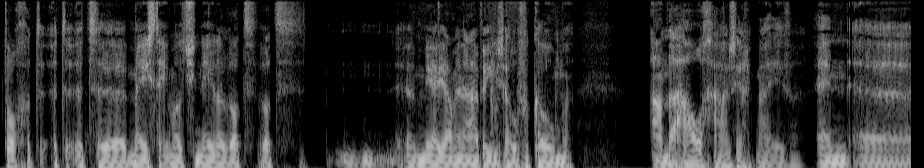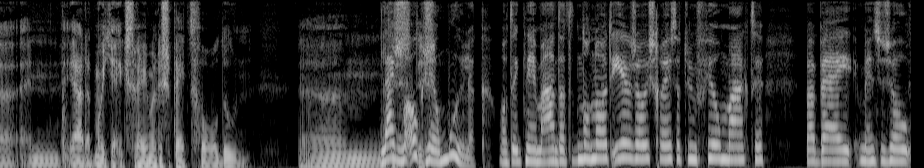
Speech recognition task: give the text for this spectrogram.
toch het, het, het uh, emotionele... wat, wat uh, Mirjam en Adrie is overkomen, aan de haal ga, zeg ik maar even. En, uh, en ja, dat moet je extreem respectvol doen. Um, Lijkt dus, me ook dus, heel moeilijk. Want ik neem aan dat het nog nooit eerder zo is geweest... dat u een film maakte waarbij mensen zo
